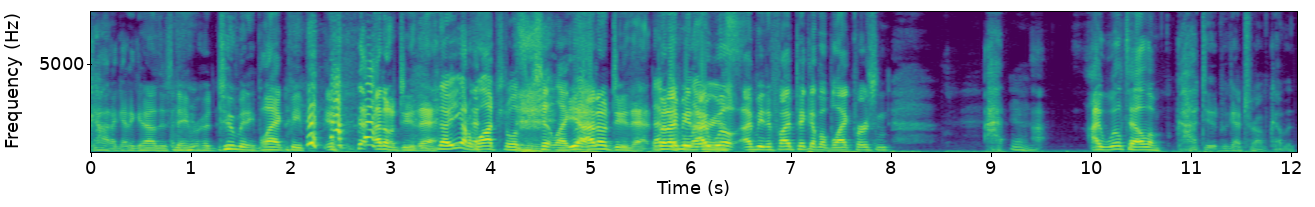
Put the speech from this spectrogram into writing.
"God, I got to get out of this neighborhood. Too many black people." I don't do that. no, you got to watch those and shit like Yeah, that. Yeah, I don't do that. That'd but I mean, I will. I mean, if I pick up a black person, I, Yeah. I, I will tell them, God, dude, we got Trump coming.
